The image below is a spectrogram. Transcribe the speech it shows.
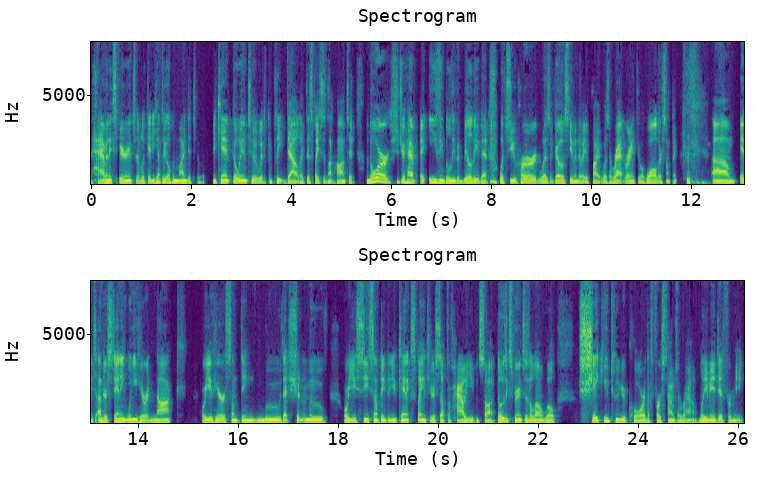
have an experience or look at it, you have to be open minded to it. You can't go into it with complete doubt like this place is not haunted. Nor should you have an easy believability that what you heard was a ghost, even though it probably was a rat running through a wall or something. um, it's understanding when you hear a knock or you hear something move that shouldn't move, or you see something that you can't explain to yourself of how you even saw it. Those experiences alone will shake you to your core the first times around. Believe me, it did for me.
